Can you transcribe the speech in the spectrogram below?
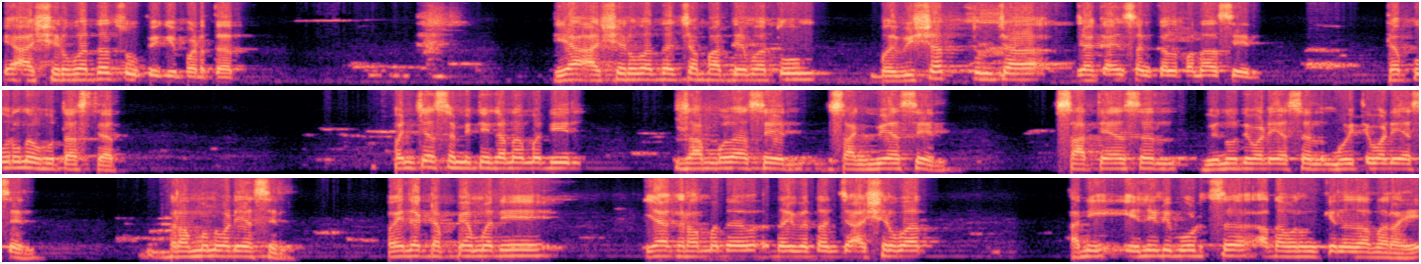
हे आशीर्वादच उपयोगी पडतात. या आशीर्वादाच्या माध्यमातून भविष्यात तुमच्या ज्या काही संकल्पना असेल त्या पूर्ण होत असतात. पंचायत समिती गणामधील जांभूळ असेल सांगवी असेल साते असेल विनोदीवाडी असेल मोहितेवाडी असेल ब्राह्मणवाडी असेल पहिल्या टप्प्यामध्ये या ग्रामदैवतांचे आशीर्वाद आणि एल ई डी बोर्डचं अनावरण केलं जाणार आहे.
